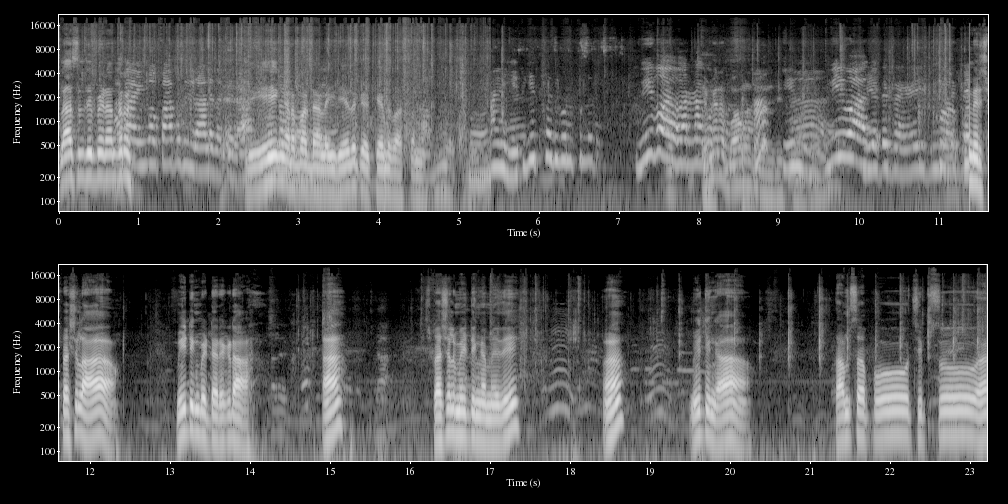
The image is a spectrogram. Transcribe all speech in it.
గ్లాసులు చూపించండి అందరూ. ఏం కనపడ్డాలి ఇదేదో కింద వస్తున్నాం మీరు స్పెషలా మీటింగ్ పెట్టారు ఇక్కడ? ఆ? స్పెషల్ మీటింగా మీది? ఆ? మీటింగా? థమ్స్అప్ చిప్స్ ఆ?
